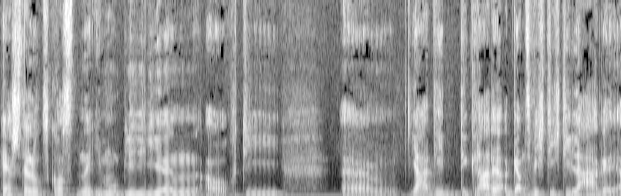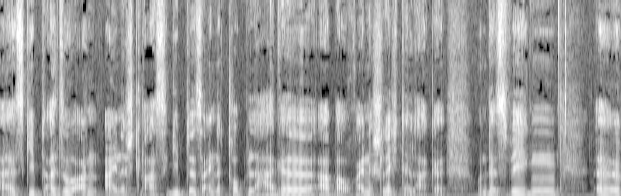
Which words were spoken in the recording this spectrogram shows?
Herstellungskosten der Immobilien, auch die ähm, ja, die, die gerade ganz wichtig die Lage. Ja, es gibt also an einer Straße gibt es eine Top-Lage, aber auch eine schlechte Lage. Und deswegen äh,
